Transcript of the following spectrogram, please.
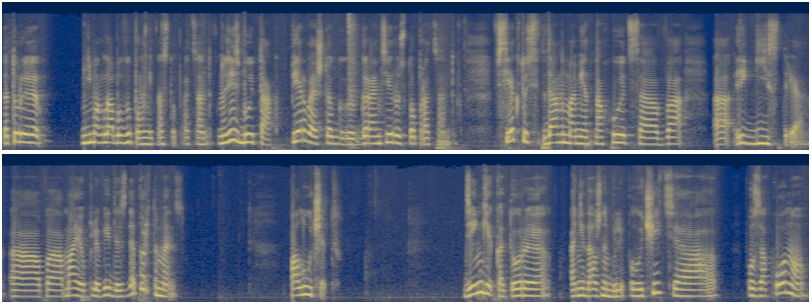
которые не могла бы выполнить на 100%. Но здесь будет так. Первое, что гарантирую 100%. Все, кто в данный момент находится в э, регистре э, в Mayo Cluvides Departments, получат деньги, которые они должны были получить э, по закону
